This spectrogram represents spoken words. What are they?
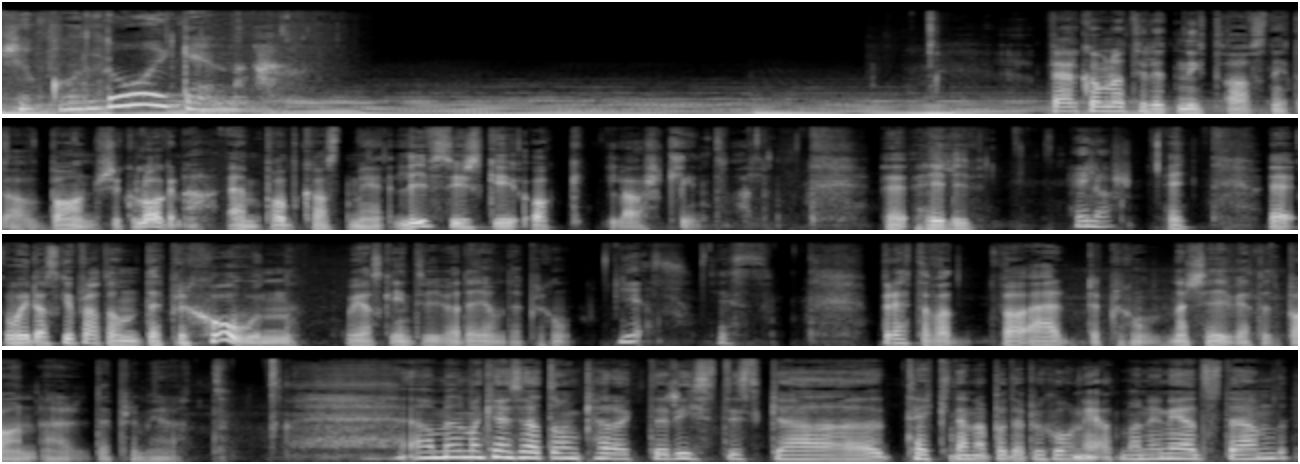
Barnpsykologerna. Välkomna till ett nytt avsnitt av Barnpsykologerna. En podcast med Liv Syrski och Lars Klintvall. Eh, hej Liv! Hej Lars. Hej! Eh, och idag ska vi prata om depression. Och jag ska intervjua dig om depression. Yes. Yes. Berätta, vad, vad är depression? När säger vi att ett barn är deprimerat? Ja, men man kan ju säga att de karaktäristiska tecknen på depression är att man är nedstämd,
